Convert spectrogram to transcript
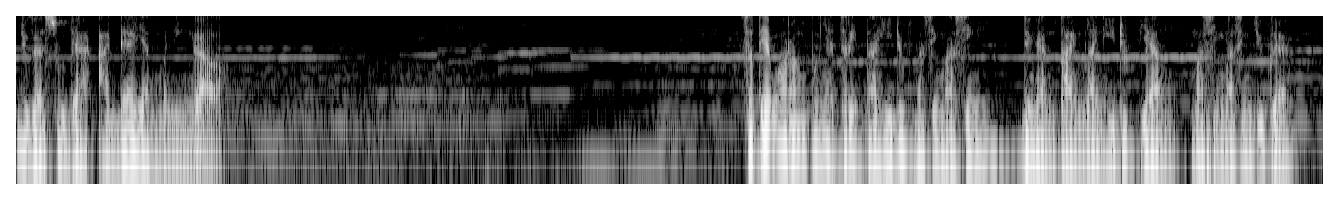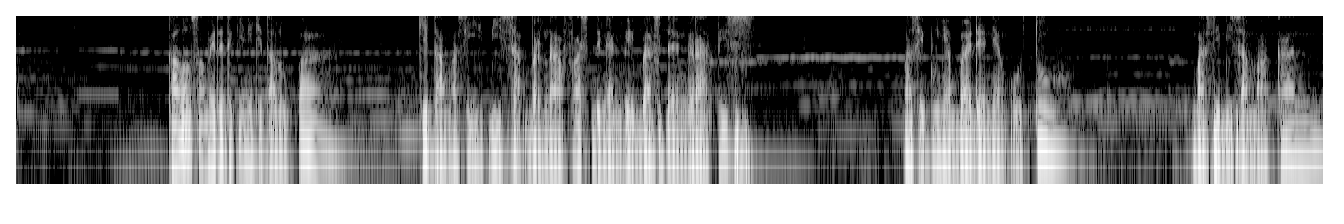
juga sudah ada yang meninggal. Setiap orang punya cerita hidup masing-masing dengan timeline hidup yang masing-masing juga. Kalau sampai detik ini kita lupa, kita masih bisa bernafas dengan bebas dan gratis, masih punya badan yang utuh, masih bisa makan,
